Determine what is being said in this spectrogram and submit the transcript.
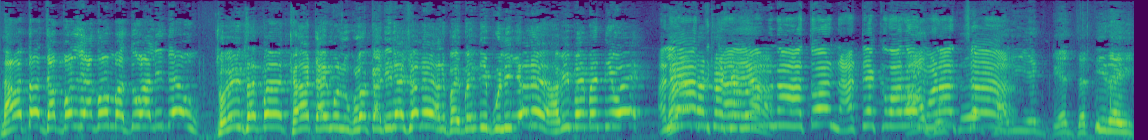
ના તો જબ્બો લેગો બધું આલી દેવું જોયું સરપંચ? ખરા ટાઈમ લુગડો કાઢી નાખ્યો ને અને ભાઈબંધી ભૂલી ગયો ને આવી ભાઈબંધી હોય? અને. કાયમનો આ તો નાટક વાળો માણસ છે. ખાલી એક ભેંસ જતી રહી.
